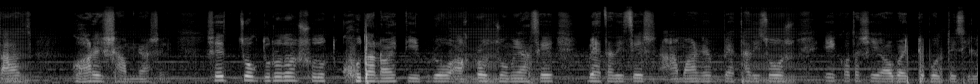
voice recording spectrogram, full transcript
তার ঘরের সামনে আসে। সে চোখ দুটো তো শুধু ক্ষুধা নয়, তীব্র আক্রোশ জমে আছে, ব্যথা দিছে, আমার ব্যথা দিছোস এই কথা সেই অবয়বটা বলতেছিল।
